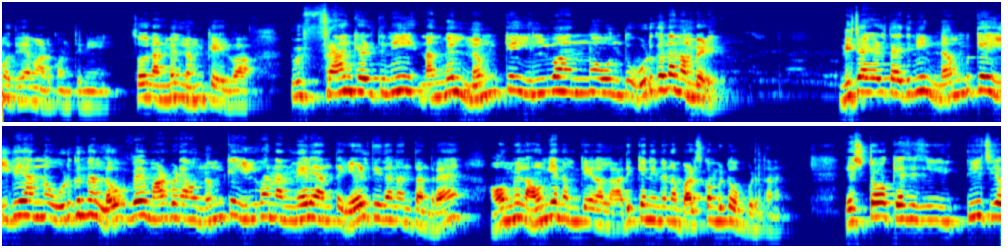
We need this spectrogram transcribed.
ಮದುವೆ ಮಾಡ್ಕೊತೀನಿ. ಸೊ ನನ್ನ ಮೇಲೆ ನಂಬಿಕೆ ಇಲ್ವಾ? ಟು ಫ್ರ್ಯಾಂಕ್ ಹೇಳ್ತೀನಿ ನನ್ನ ಮೇಲೆ ನಂಬಿಕೆ ಇಲ್ವಾ ಅನ್ನೋ ಒಂದು ಹುಡುಗನ ನಂಬೇಡಿ. ನಿಜ ಹೇಳ್ತಾ ಇದ್ದೀನಿ, ನಂಬಿಕೆ ಇದೆ ಅನ್ನೋ ಹುಡುಗನ ಲವ್ವೇ ಮಾಡಬೇಡಿ. ಅವ್ನು ನಂಬಿಕೆ ಇಲ್ವಾ ನನ್ನ ಮೇಲೆ ಅಂತ ಹೇಳ್ತಿದ್ದಾನೆ ಅಂತಂದರೆ, ಅವನ ಮೇಲೆ ಅವನಿಗೆ ನಂಬಿಕೆ ಇರಲ್ಲ. ಅದಕ್ಕೆ ನಿನ್ನನ್ನು ಬಳಸ್ಕೊಂಡ್ಬಿಟ್ಟು ಹೋಗ್ಬಿಡ್ತಾನೆ. ಎಷ್ಟೋ ಕೇಸಸ್ ಇತ್ತೀಚೆಗೆ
